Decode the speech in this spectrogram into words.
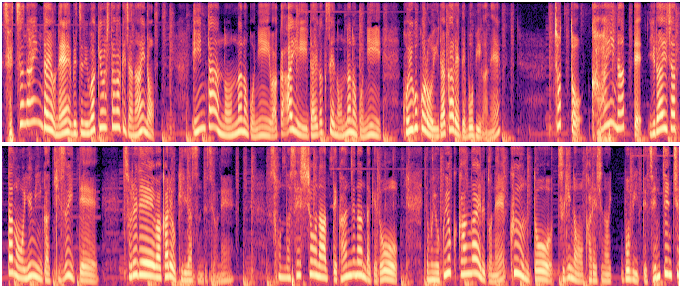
切ないんだよね別に浮気をしたわけじゃないの。インターンの女の子に若い大学生の女の子に恋心を抱かれてボビーがねちょっと可愛いなって揺らいじゃったのをユミが気づいてそれで別れを切り出すんですよね。そんな殺生なって感じなんだけどでもよくよく考えるとねクーンと次の彼氏のボビーって全然違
